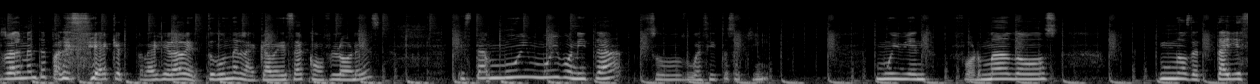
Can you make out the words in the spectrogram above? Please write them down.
Realmente parecía que trajera betún en la cabeza con flores. Está muy, muy bonita. Sus huesitos aquí. Muy bien formados unos detalles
